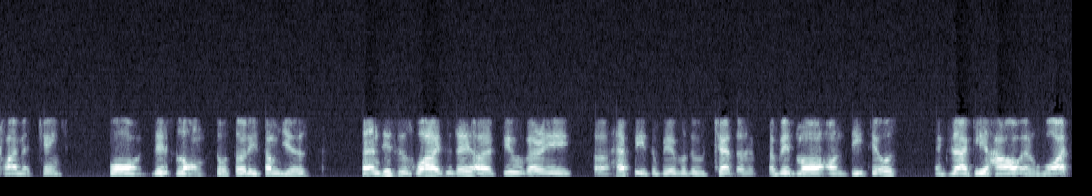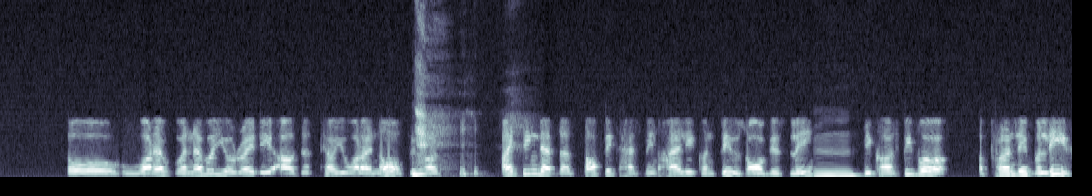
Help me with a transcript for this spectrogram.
climate change for this long, so 30 some years. And this is why today I feel very uh, happy to be able to chat a, a bit more on details, exactly how and what. So whatever, whenever you're ready, I'll just tell you what I know because I think that the topic has been highly confused, obviously, Mm, because people apparently believe.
